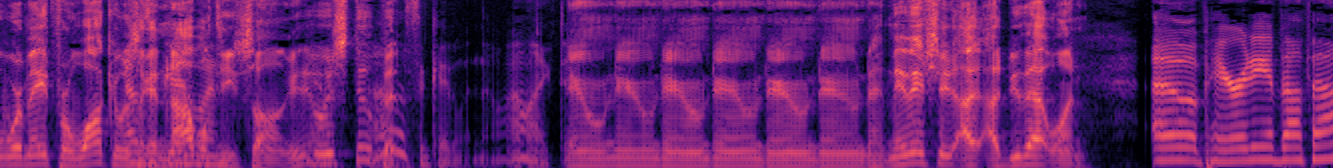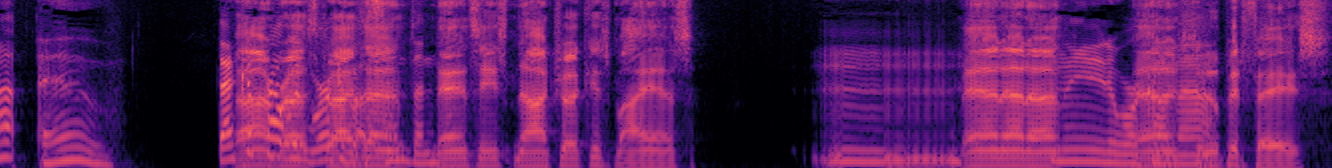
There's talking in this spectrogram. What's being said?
were made for walking. It was That like a a novelty one. song. It, it Yeah. was That stupid. was a good one though. I liked it. Down, down, down, down, down, down, down. Maybe I should. I, I'll do that one. Oh, a parody about that? Oh. That could Barbara probably work about Streisand, something. Nancy Sinatra kiss my ass. Hmm. Na, na, na. We need to work Na, on that. Stupid face.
